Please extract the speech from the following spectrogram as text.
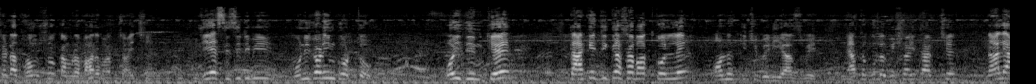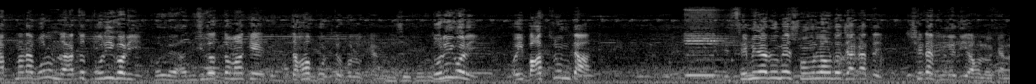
সেটা ধ্বংসক আমরা বারবার চাইছি। যে সিসিটিভি মনিটরিং করতো, ওই দিনকে তাকে জিজ্ঞাসাবাদ করলে অনেক কিছু বেরিয়ে আসবে। এতগুলো বিষয় থাকছে। নাহলে আপনারা বলুন না, এত তড়িগড়ি তিলোত্তমাকে দাহ করতে হলো কেন? তড়িগড়ি ওই বাথরুমটা সেমিনার রুমের সংলগ্ন জায়গাতে, সেটা ভেঙে দেওয়া হলো কেন?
